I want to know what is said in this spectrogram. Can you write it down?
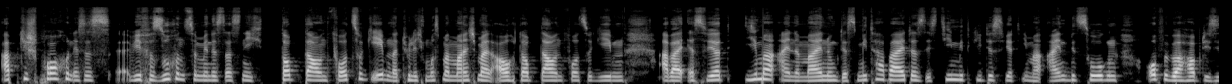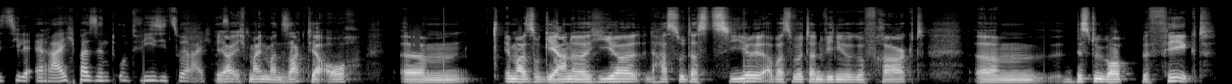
abgesprochen. Es ist, äh, wir versuchen zumindest das nicht top-down vorzugeben. Natürlich muss man manchmal auch top-down vorzugeben, aber es wird immer eine Meinung des Mitarbeiters, des Teammitgliedes wird immer einbezogen, ob überhaupt diese Ziele erreichbar sind und wie sie zu erreichen ja, sind. Ja, ich meine, man sagt ja auch, ähm, immer so gerne, hier hast du das Ziel, aber es wird dann weniger gefragt, ähm, bist du überhaupt befähigt,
